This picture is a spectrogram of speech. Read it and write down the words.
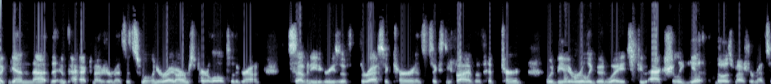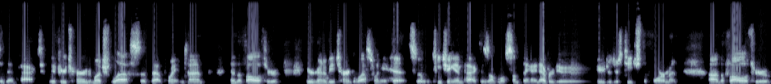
again, not the impact measurements. It's when your right arm's parallel to the ground. 70 degrees of thoracic turn and 65 of hip turn would be a really good way to actually get those measurements of impact. If you're turned much less at that point in time in the follow through, you're going to be turned less when you hit. So teaching impact is almost something I never do. Usually just teach the form and uh, the follow through,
